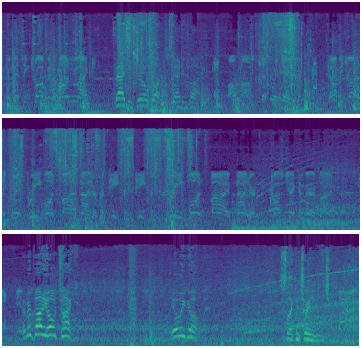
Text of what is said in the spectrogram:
Man commencing drop in one mic. Badger zero one, standing by. All on, set to engage. Copy dropping at grid 3159er. Repeat, repeat, 3159er. Cross-checked and verified. Everybody hold tight. Here we go. Just like in training, Mitchell. Five,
